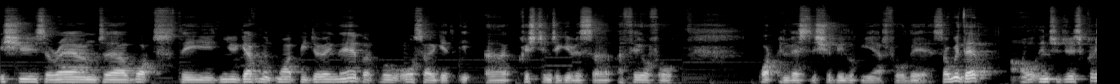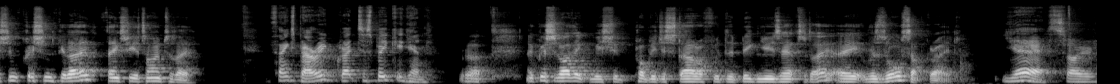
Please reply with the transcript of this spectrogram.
issues around uh, what the new government might be doing there. But we'll also get uh, Christian to give us a, a, feel for what investors should be looking out for there. So, with that, I'll introduce Christian. Christian, g'day. Thanks for your time today. Thanks, Barry. Great to speak again. Right. Now, Christian, I think we should probably just start off with the big news out today a resource upgrade. Yeah, so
